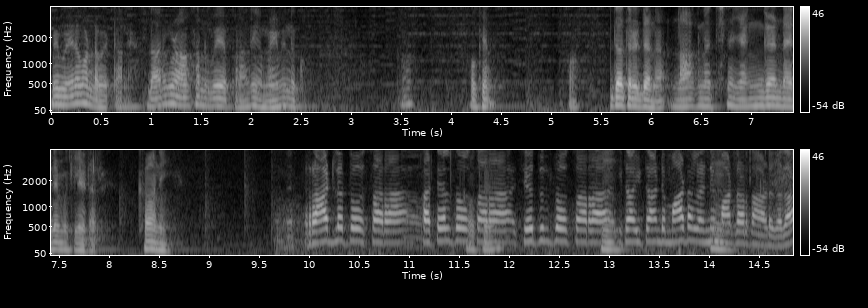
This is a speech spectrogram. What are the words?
మేము ఏడమండ పెట్టాలి? దానికి కూడా ఆన్సర్ నువ్వే చెప్పాలి అది మేమెందుకు? ఓకే సిద్ధార్థ రెడ్డి అన్న నాకు నచ్చిన యంగ్ అండ్ డైనమిక్ లీడర్. కానీ రాడ్లతో సరా కట్టెలతో సరా చేతులతో సరా ఇట ఇట్లాంటి మాటలన్నీ మాట్లాడుతున్నాడు కదా.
